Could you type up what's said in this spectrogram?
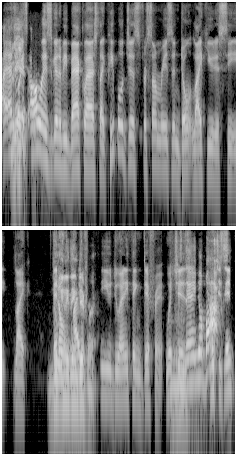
I, I think like- it's always going to be backlash. Like people just for some reason don't like you to see like they Do don't anything like different. you do anything different, which Mhm. is in your box. which is in,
